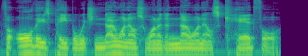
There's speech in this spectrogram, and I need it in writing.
for all these people which no one else wanted and no one else cared for.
